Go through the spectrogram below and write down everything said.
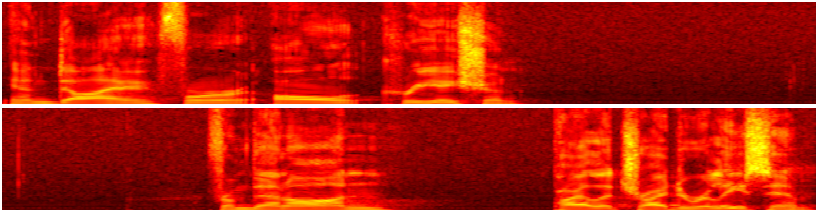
and die for all creation. From then on, Pilate tried to release him.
